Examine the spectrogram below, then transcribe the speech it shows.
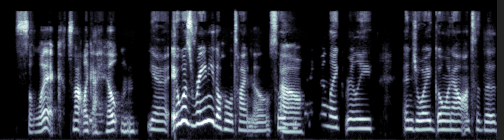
slick. It's not like a Hilton. yeah. It was rainy the whole time though, so like, Oh. didn't even like really enjoy going out onto the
